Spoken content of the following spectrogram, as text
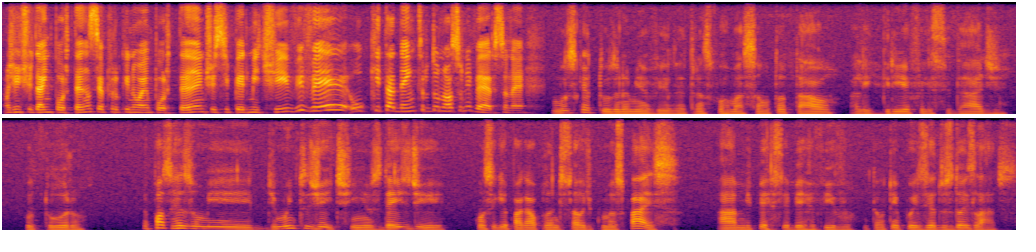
a gente dar importância para o que não é importante, se permitir viver o que está dentro do nosso universo, né? Música é tudo na minha vida, é transformação total, alegria, felicidade, futuro. Eu posso resumir de muitos jeitinhos, desde conseguir pagar o plano de saúde para meus pais, a me perceber vivo. Então tem poesia dos dois lados.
